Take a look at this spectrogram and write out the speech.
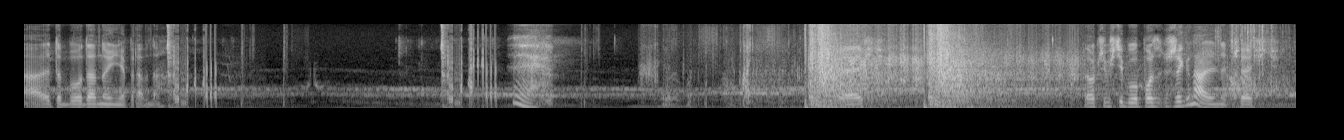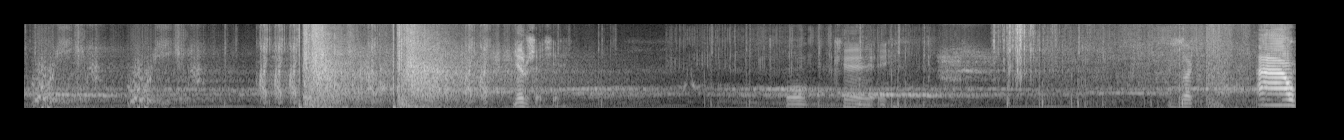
Ale to było dawno i nieprawda. Ech. Cześć. To oczywiście było pożegnalne cześć. Nie ruszaj się. Okej. Zak... Au!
